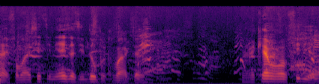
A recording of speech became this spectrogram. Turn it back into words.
Nee, voor mij zit hij niet eens dat hij doelpunt gemaakt heeft. Maar Ik heb hem op video. Wil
